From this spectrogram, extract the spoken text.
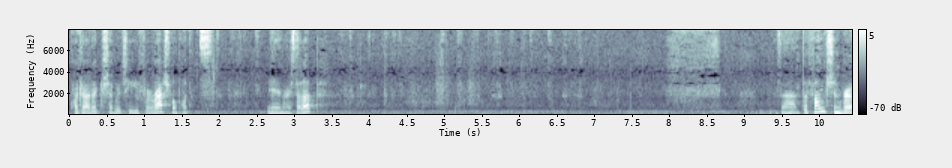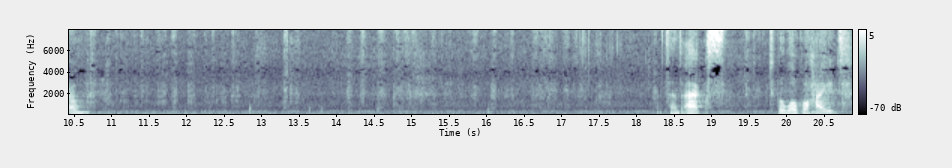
quadratic Chabauty for rational points in our setup. Is that the function row it sends x to the local height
